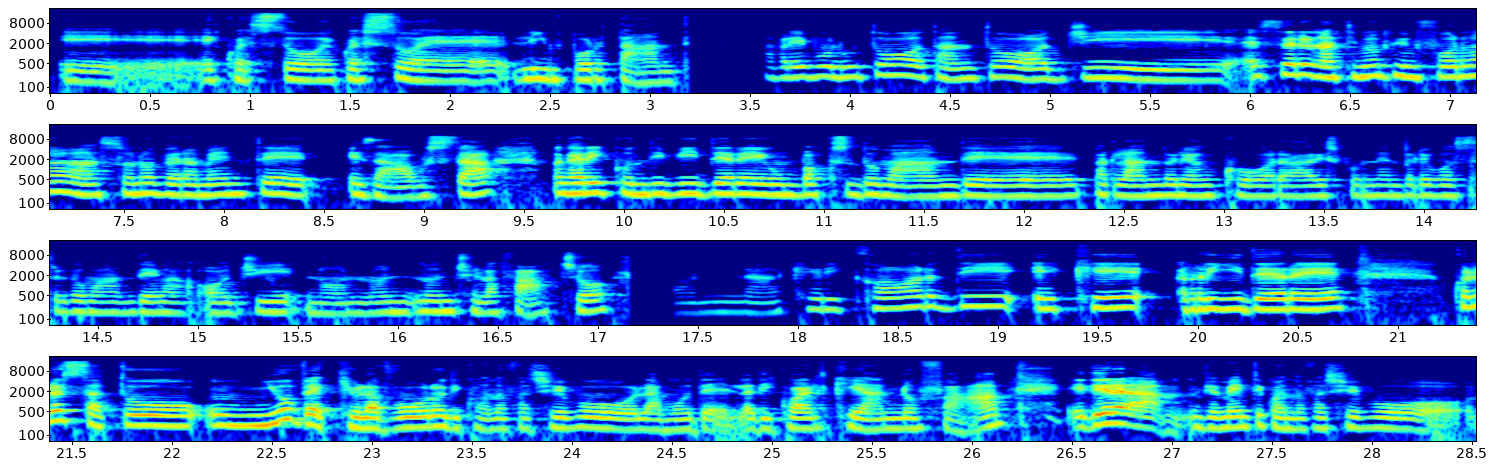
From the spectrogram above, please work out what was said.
e, e questo, e questo è l'importante. Avrei voluto tanto oggi essere un attimo più in forma, ma sono veramente esausta. Magari condividere un box domande, parlandone ancora, rispondendo alle vostre domande, ma oggi no, non, non ce la faccio. Che ricordi e che ridere. Quello è stato un mio vecchio lavoro di quando facevo la modella di qualche anno fa ed era ovviamente quando facevo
